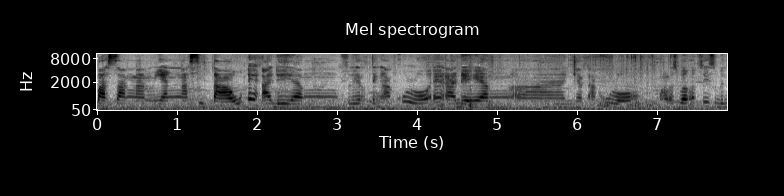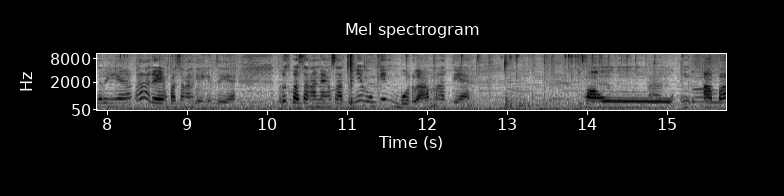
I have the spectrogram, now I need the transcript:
pasangan yang ngasih tahu eh ada yang flirting aku loh. Eh ada yang uh, chat aku loh. Males banget sih sebenarnya. Kan ada yang pasangan kayak gitu ya. Terus pasangan yang satunya mungkin bodoh amat ya. Mau apa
